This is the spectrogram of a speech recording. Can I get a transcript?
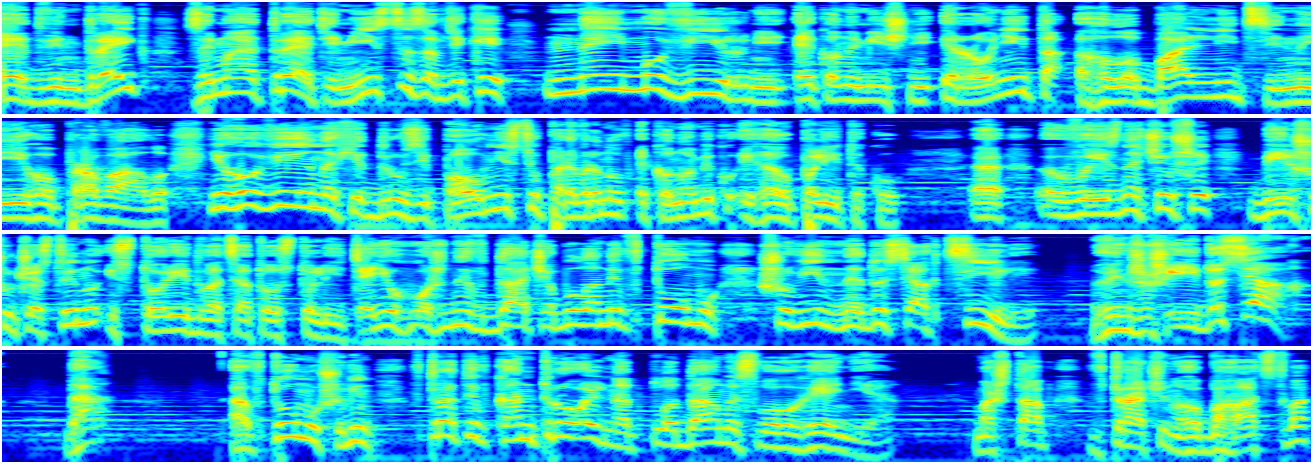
Едвін Дрейк займає третє місце завдяки неймовірній економічній іронії та глобальній ціни його провалу. Його винахід, друзі, повністю перевернув економіку і геополітику, е, визначивши більшу частину історії ХХ століття. Його ж невдача була не в тому, що він не досяг цілі. Він же ж її досяг, да? а в тому, що він втратив контроль над плодами свого генія масштаб втраченого багатства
